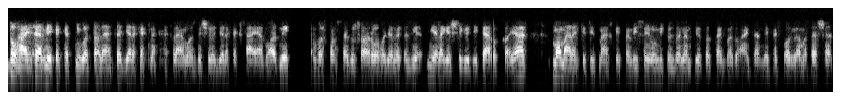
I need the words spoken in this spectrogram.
uh, dohány termékeket nyugodtan lehet egy gyerekeknek reklámozni, a gyerekek szájába adni. Nem volt konszenzus arról, hogy ez milyen egészségügyi károkkal jár. Ma már egy picit másképpen viszonyulunk, miközben nem tiltották be a dohánytermékek forgalmazását.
